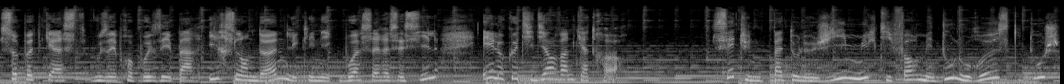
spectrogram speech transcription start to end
Ce podcast vous est proposé par Irs London, les cliniques Boisser et Cécile et le quotidien 24 heures. C'est une pathologie multiforme et douloureuse qui touche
